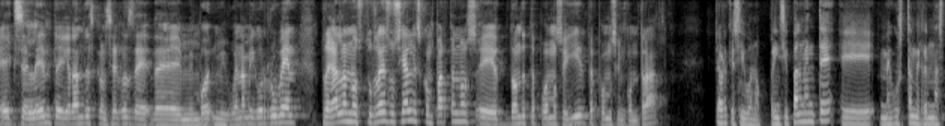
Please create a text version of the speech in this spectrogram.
Excelente, grandes consejos de, mi, buen amigo Rubén. Regálanos tus redes sociales, compártenos eh, dónde te podemos seguir, te podemos encontrar. Claro que sí, bueno, principalmente eh, me gusta mi red más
